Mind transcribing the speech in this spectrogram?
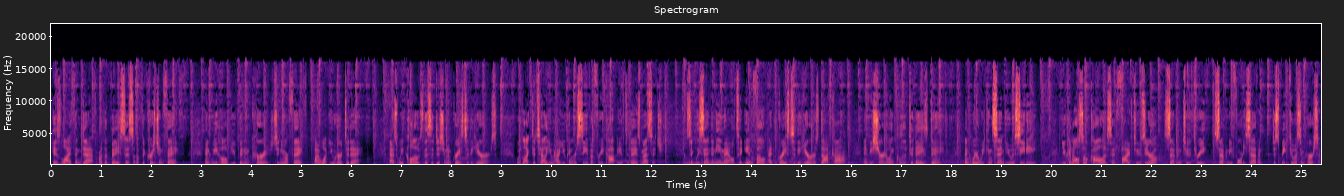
His life and death are the basis of the Christian faith, and we hope you've been encouraged in your faith by what you heard today. As we close this edition of Grace to the Hearers, we'd like to tell you how you can receive a free copy of today's message. Simply send an email to info at gracetothehearers.com and be sure to include today's date and where we can send you a CD. You can also call us at 520 723 7047 to speak to us in person.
